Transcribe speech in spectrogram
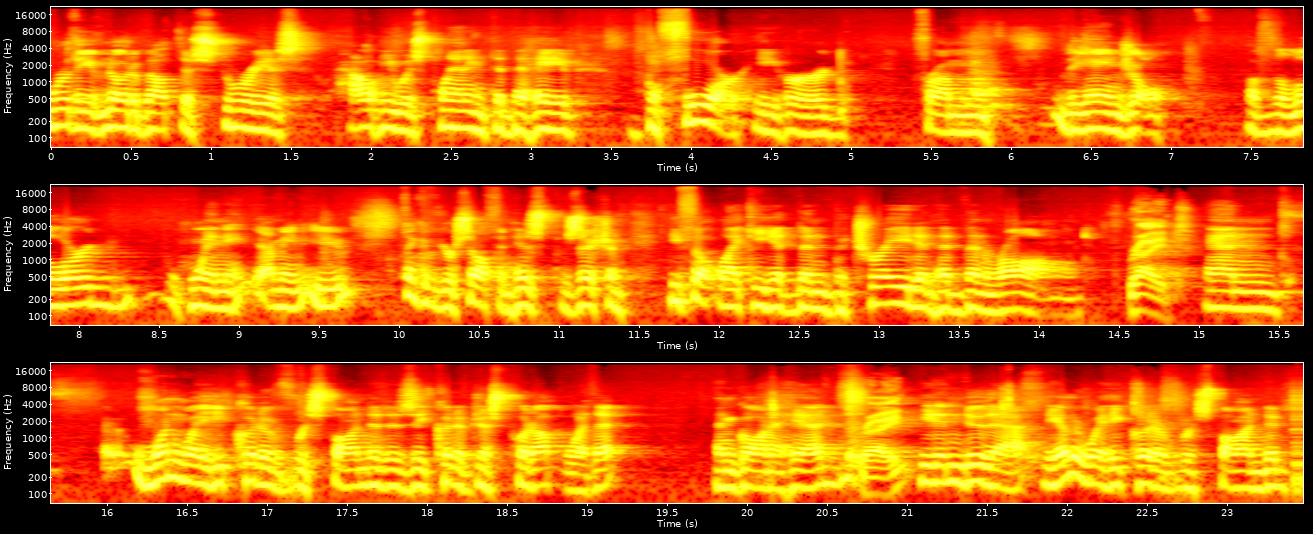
worthy of note about this story is how he was planning to behave before he heard from the angel of the Lord. When, he- I mean, you think of yourself in his position, he felt like he had been betrayed and had been wronged. Right. And one way he could have responded is he could have just put up with it and gone ahead. Right. He didn't do that. The other way he could have responded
